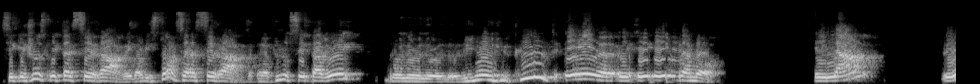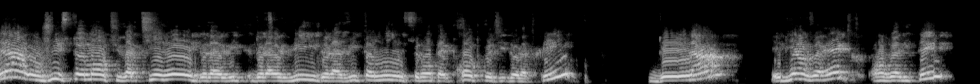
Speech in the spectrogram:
c'est quelque chose qui est assez rare. Et dans l'histoire, c'est assez rare. On a toujours séparé le, lieu du culte euh, et, la mort. Et là, là où justement tu vas tirer de la, vie, de la vitamine selon tes propres idolâtries, de là, eh bien, va être en réalité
